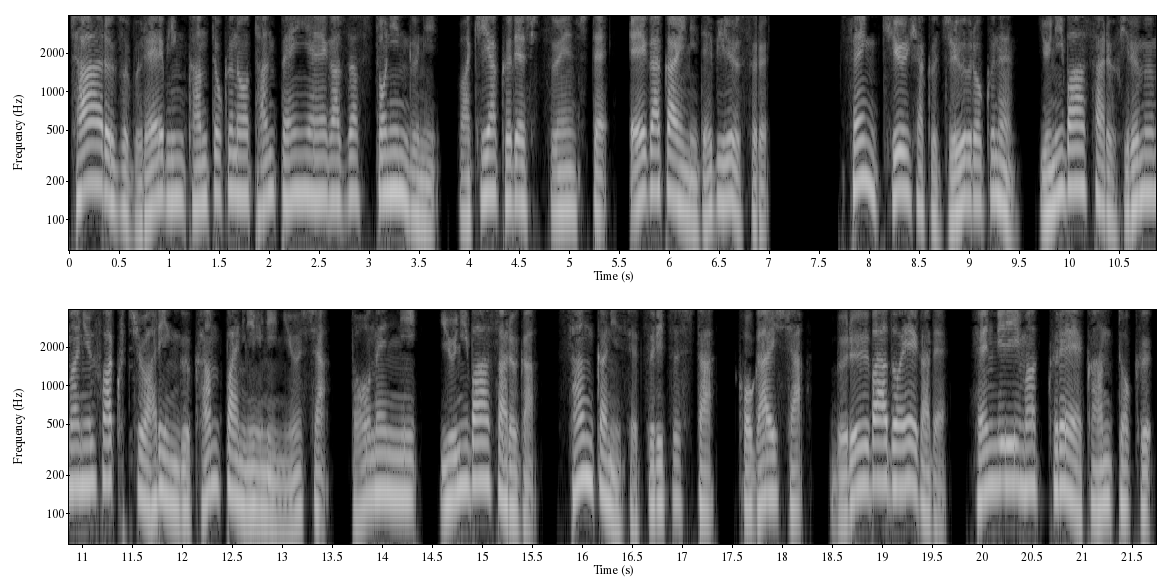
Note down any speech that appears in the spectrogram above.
チャールズ・ブレービン監督の短編映画ザ・ストニングに脇役で出演して映画界にデビューする。1916年、ユニバーサル・フィルム・マニュファクチュアリング・カンパニーに入社。同年に、ユニバーサルが、参加に設立した、子会社、ブルーバード映画で、ヘンリー・マックレー監督、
